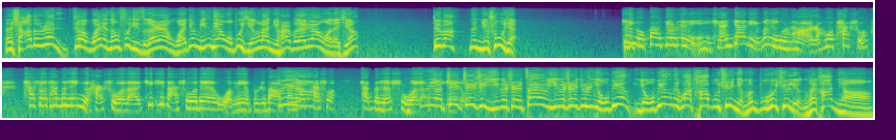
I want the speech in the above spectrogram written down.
那啥都认，这我也能负起责任。我就明天我不行了，女孩不带怨我的，行，对吧？那你就处去。这个话就是以前家里问过他，然后他说，他说他跟那女孩说了，具体咋说的我们也不知道，反正他说他跟他说了。对呀、这这是一个事儿。再有一个事儿就是有病，有病的话他不去，你们不会去领他看去啊？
